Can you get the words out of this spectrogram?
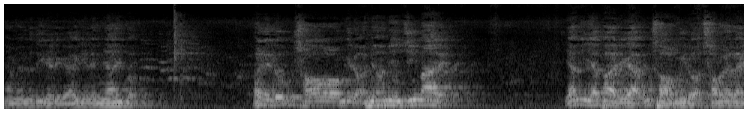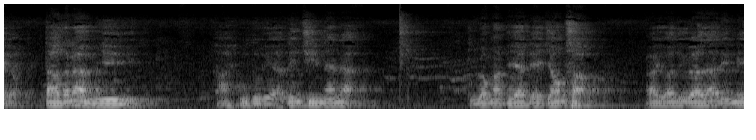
နာမည်မသိတဲ့ကကြီးတွေလည်းအများကြီးပေါ့အဲ့ဒီလိုဥဆောင်ပြီးတော့အမျောမြင်ကြီးမားတဲ့ယမယဖတွေကဥဆောင်ပြီးတော့ဆောင်ရွက်လိုက်တော့တာသနာမြေဟာကုသိုလ်တွေအသိချီနန္ဒ ဒီပေါ်မှာဘုရားတဲ့ကျောင်းဆောက်အာယောသူရွာသားတွေနေ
